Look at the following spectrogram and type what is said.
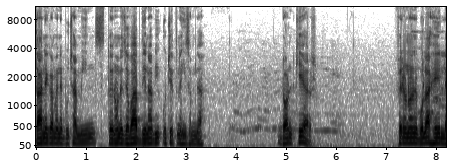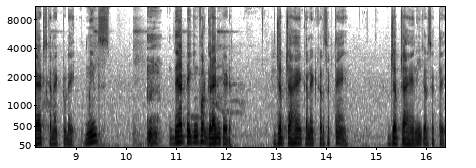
ताने का मैंने पूछा, मीन्स? तो इन्होंने जवाब देना भी उचित नहीं समझा। डोंट केयर फिर उन्होंने बोला hey let's connect today means they are taking for granted जब चाहें कनेक्ट कर सकते हैं, जब चाहें नहीं कर सकते।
